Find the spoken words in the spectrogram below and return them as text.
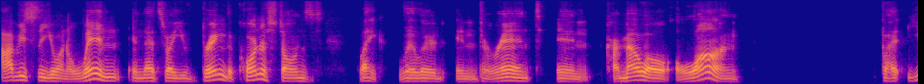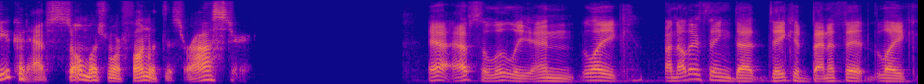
obviously you want to win, and that's why you bring the cornerstones like Lillard and Durant and Carmelo along. But you could have so much more fun with this roster. Yeah, absolutely. And like another thing that they could benefit like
